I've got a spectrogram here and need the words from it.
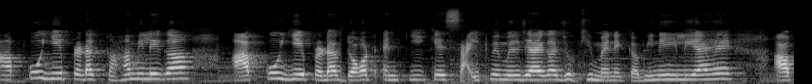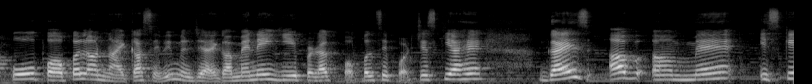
आपको ये प्रोडक्ट कहाँ मिलेगा? आपको ये प्रोडक्ट डॉट एंड की के साइट में मिल जाएगा, जो कि मैंने कभी नहीं लिया है। आपको पर्पल और नायका से भी मिल जाएगा। मैंने ये प्रोडक्ट पर्पल से परचेस किया है। गाइज़ अब आ, मैं इसके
